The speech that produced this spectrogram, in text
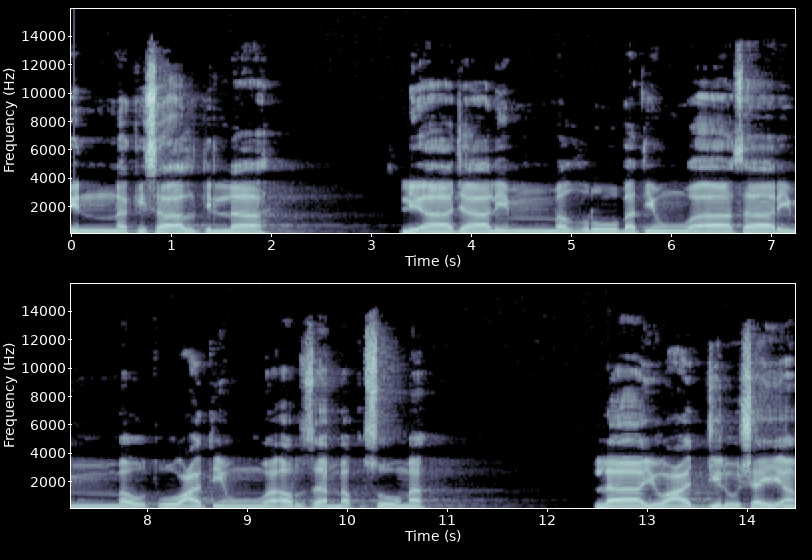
إنك سألت الله لآجال مضروبة وآثار موطوعة وأرزا مقسومة لا يعجل شيئا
